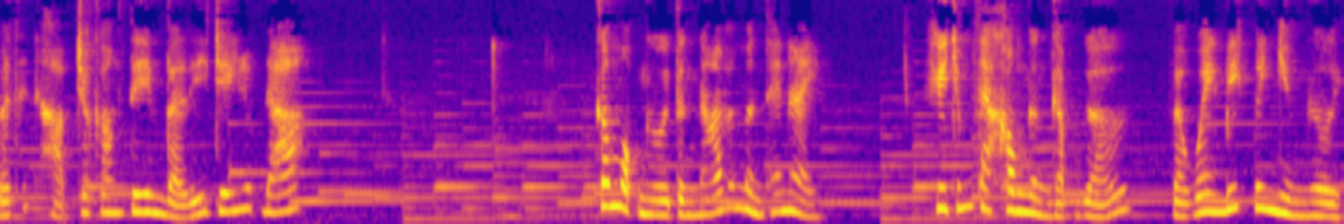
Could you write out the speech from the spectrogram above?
và thích hợp cho con tim và lý trí lúc đó. Có một người từng nói với mình thế này, khi chúng ta không ngừng gặp gỡ và quen biết với nhiều người,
